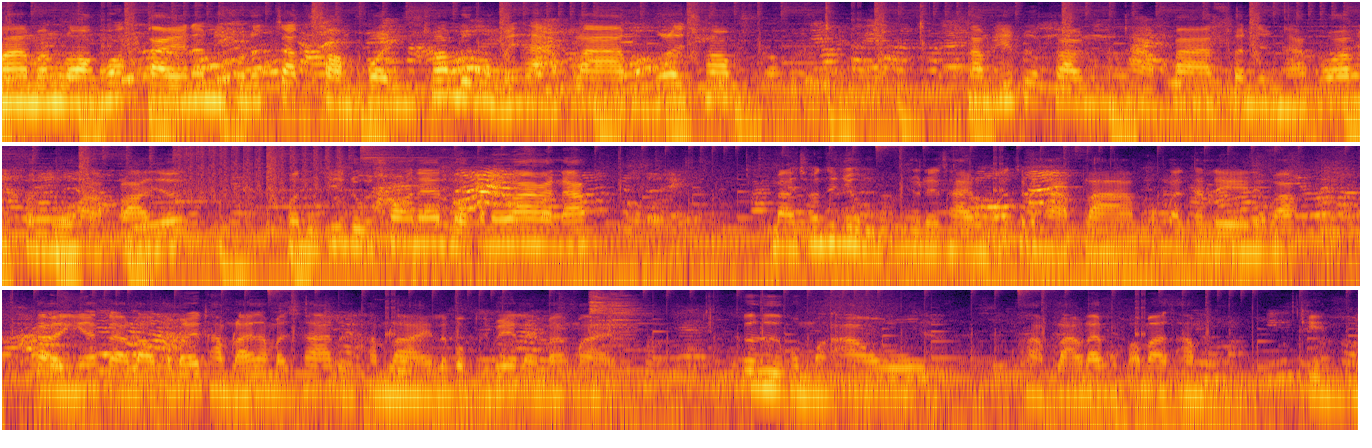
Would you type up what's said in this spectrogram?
มาเมืองรองเพราะไกลนะมีคนรู้จักสองคนชอบดูผมไปหาปลาผมก็เลยชอบทำคลิปเกี่ยวกับการหาปลาส่วนหนึ่งครับเพราะว่ามีคนดูหาปลาเยอะ คนที่ดูช่องแน่ทัวก็ไม่ว่ากันนะบางช่องที่อยู่อยู่ในไทยผมก็จะไปหาปลาพวกในทะเลหรือว่าอะไรเงี้ยแต่เราก็ไม่ได้ทำร้ายธรรมชาติหรือทำลายระบบนิเวศอะไรมากมาย ก็คือผมมาเอาหาปลาได้ผมก็มาทำกินจ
